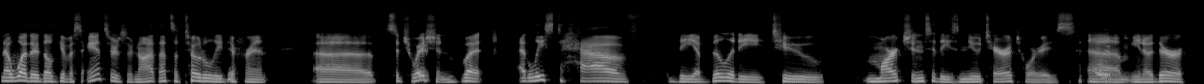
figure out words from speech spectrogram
now whether they'll give us answers or not that's a totally different uh, situation but at least to have the ability to march into these new territories Right. um, you know there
